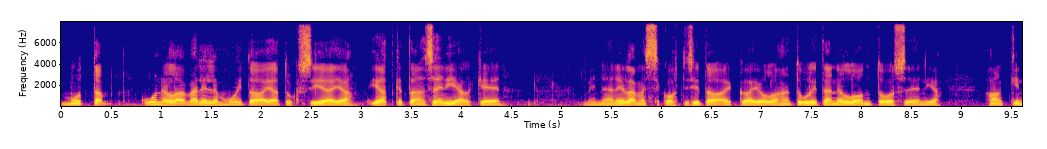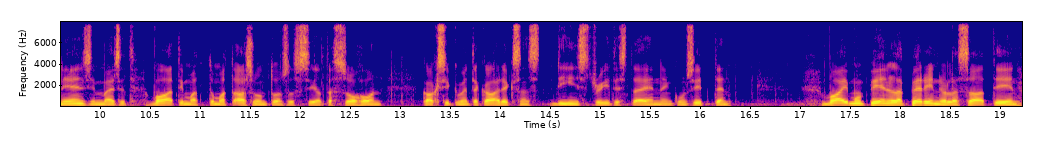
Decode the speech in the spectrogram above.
Mutta kuunnellaan välille muita ajatuksia ja jatketaan sen jälkeen. Mennään elämässä kohti sitä aikaa, jolloin hän tuli tänne Lontooseen ja hankki ne ensimmäiset vaatimattomat asuntonsa sieltä Sohon 28 Dean Streetistä ennen kuin sitten vaimon pienellä perinnöllä saatiin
